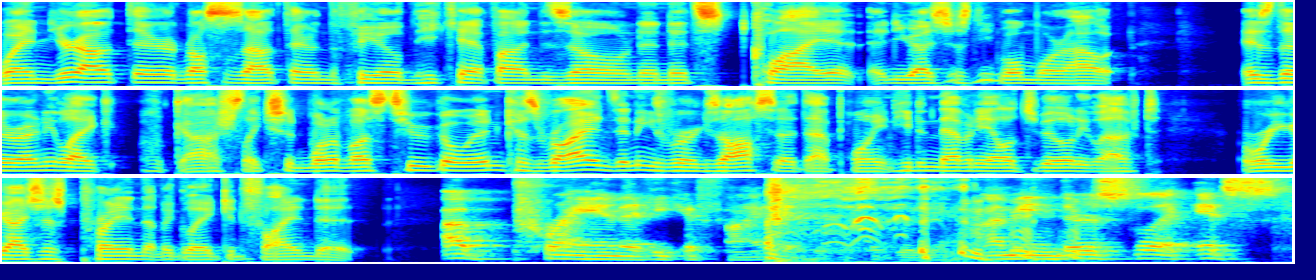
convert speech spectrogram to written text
When you're out there and Russell's out there in the field and he can't find the zone and it's quiet and you guys just need one more out, is there any like, oh gosh, like should one of us two go in? Because Ryan's innings were exhausted at that point. He didn't have any eligibility left. Or were you guys just praying that McGlade could find it? I'm praying that he could find it. I mean, there's like it's.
